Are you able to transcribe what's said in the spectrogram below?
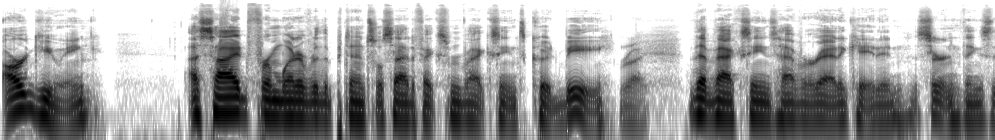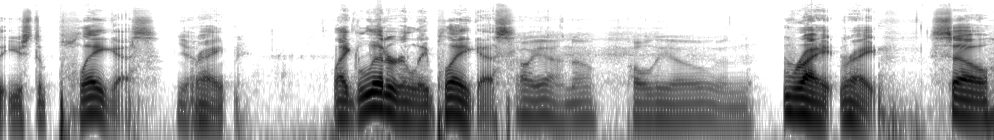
arguing aside from whatever the potential side effects from vaccines could be right. that vaccines have eradicated certain things that used to plague us Yeah. right like literally plague us Oh yeah, no polio and Right, right. So,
